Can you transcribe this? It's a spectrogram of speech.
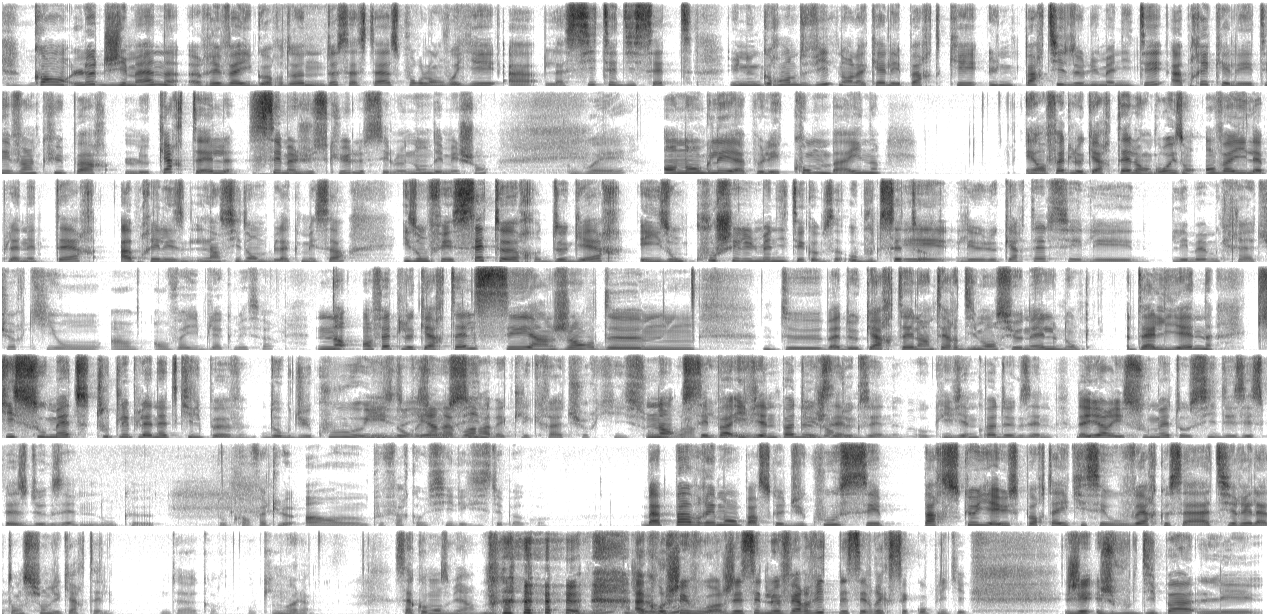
Mhm. Quand le G-Man réveille Gordon de sa stase pour l'envoyer à la Cité 17, une grande ville dans laquelle est parquée une partie de l'humanité après qu'elle ait été vaincue par le cartel, C majuscule, c'est le nom des méchants Ouais. en anglais appelé Combine. Et en fait, le cartel, en gros, ils ont envahi la planète Terre après l'incident de Black Mesa. Ils ont fait 7 heures de guerre et ils ont couché l'humanité comme ça, au bout de 7 heures. Et le cartel, c'est les, les mêmes créatures qui ont envahi Black Mesa? Non, en fait, le cartel, c'est un genre de, de, bah, de cartel interdimensionnel, donc d'aliens, qui soumettent toutes les planètes qu'ils peuvent. Donc, du coup, Ils, ils n'ont rien à aussi- voir avec les créatures qui sont. Non, c'est pas- ils viennent pas de gens de Xen. Xen. Ok, Ils viennent pas de Xen. D'ailleurs, ils soumettent aussi des espèces de Xen. Donc. euh, Donc en fait, le 1, on peut faire comme s'il n'existait pas, quoi. Bah pas vraiment, parce que du coup, c'est parce qu'il y a eu ce portail qui s'est ouvert que ça a attiré l'attention du cartel. D'accord, ok. Voilà. Ça commence bien. Mhm. Accrochez-vous, hein. j'essaie de le faire vite, mais c'est vrai que c'est compliqué. Je vous le dis pas, les...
